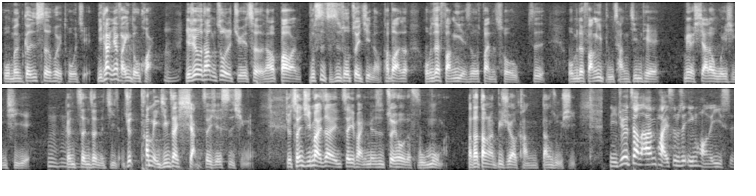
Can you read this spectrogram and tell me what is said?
我们跟社会脱节，你看人家反应多快，嗯也就是说他们做的决策，然后包含不是只是说最近哦，他包含说我们在防疫的时候犯的错误是我们的防疫补偿津贴没有下到微型企业，跟真正的基层，就他们已经在想这些事情了。就陈其迈在这一排里面是最后的浮木嘛，那他当然必须要扛当主席。你觉得这样的安排是不是英皇的意思？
